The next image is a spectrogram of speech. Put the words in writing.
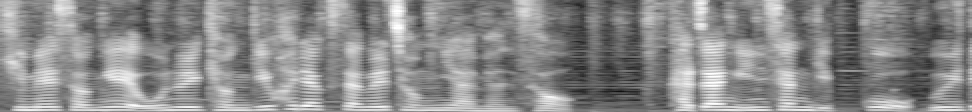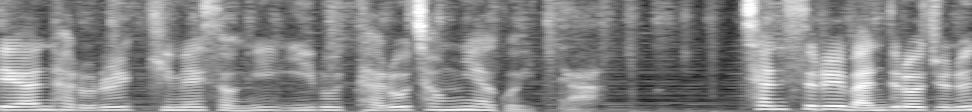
김혜성의 오늘 경기 활약상을 정리하면서 가장 인상 깊고 위대한 하루를 김혜성이 2루타로 정리하고 있다. 찬스를 만들어주는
